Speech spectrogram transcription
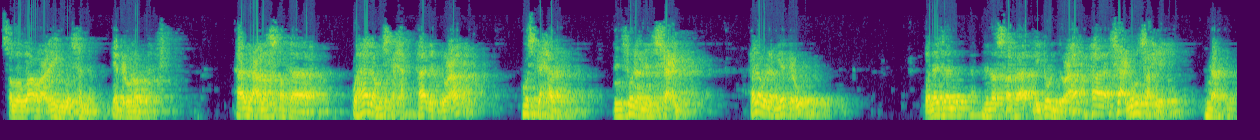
صلى الله عليه وسلم يدعو ربه. هذا على الصفا وهذا مستحب هذا الدعاء مستحب. من سنن السعي فلو لم يدعو ونزل من الصفا بدون دعاء فسعيه صحيح. نعم.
